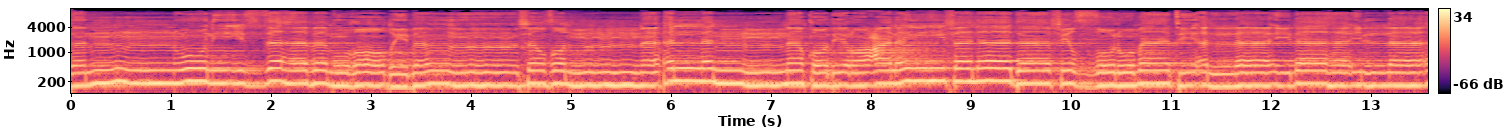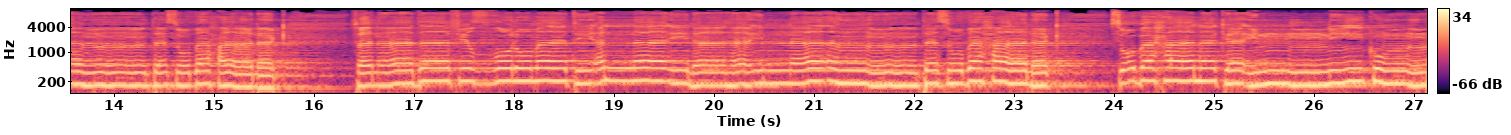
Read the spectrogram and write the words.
وذنون إذ ذهب مغاضبا فظن أن لن نقدر عليه فنادى في الظلمات أن لا إله إلا أنت سبحانك فنادى في الظلمات أن لا إله إلا أنت سبحانك سبحانك إني كنت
